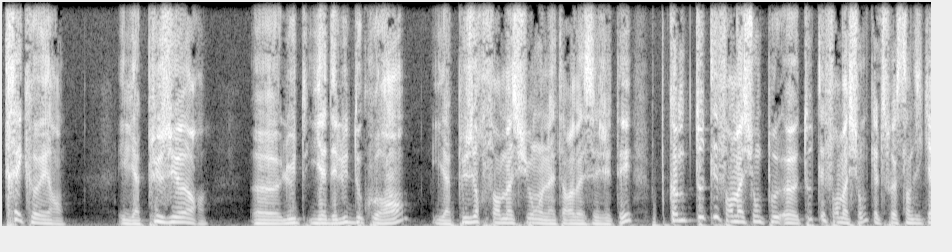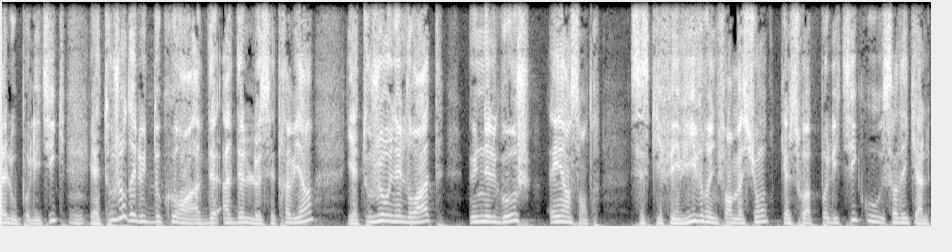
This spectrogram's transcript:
très cohérent. Il y a plusieurs euh, il y a des luttes de courant, il y a plusieurs formations à l'intérieur de la CGT, comme toutes les formations, po- euh, toutes les formations, qu'elles soient syndicales ou politiques, Mm. il y a toujours des luttes de courant. Abdel, Abdel le sait très bien. Il y a toujours une aile droite, une aile gauche et un centre. C'est ce qui fait vivre une formation, qu'elle soit politique ou syndicale.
